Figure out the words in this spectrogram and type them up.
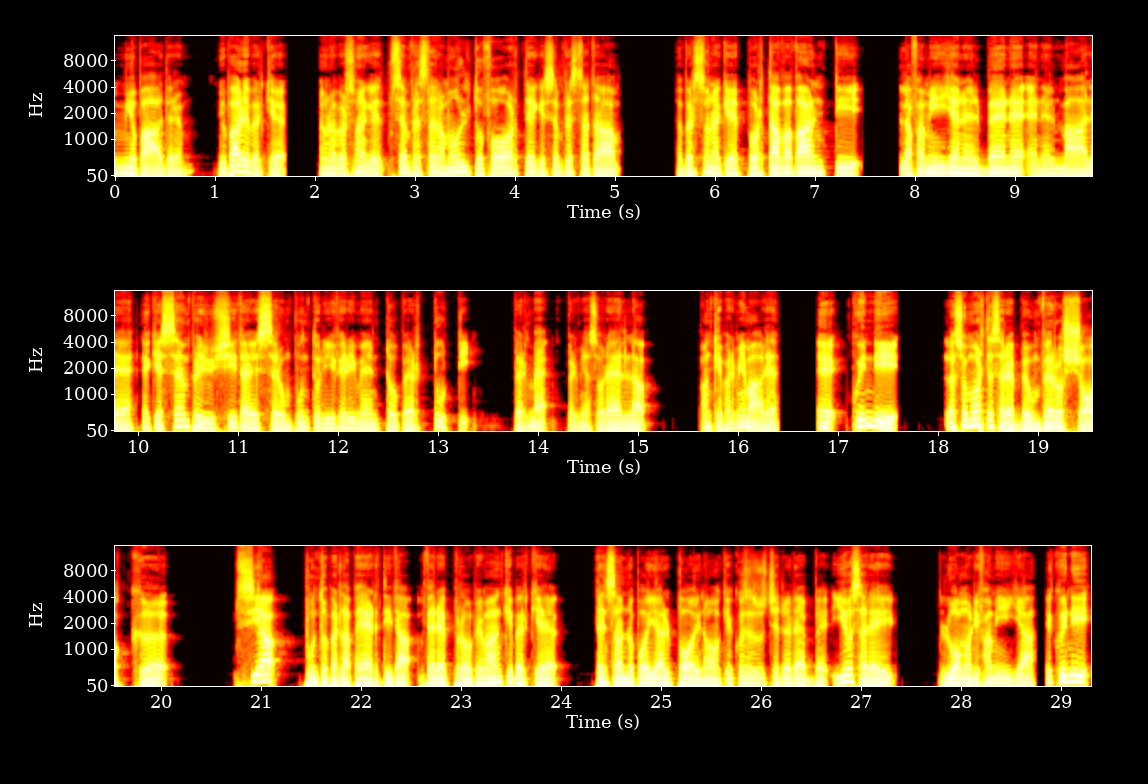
mio padre. Mio padre perché è una persona che è sempre stata molto forte, che è sempre stata la persona che portava avanti la famiglia nel bene e nel male e che è sempre riuscita a essere un punto di riferimento per tutti, per me, per mia sorella, anche per mia madre. E quindi la sua morte sarebbe un vero shock sia appunto per la perdita vera e propria ma anche perché pensando poi al poi no che cosa succederebbe? Io sarei l'uomo di famiglia e quindi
